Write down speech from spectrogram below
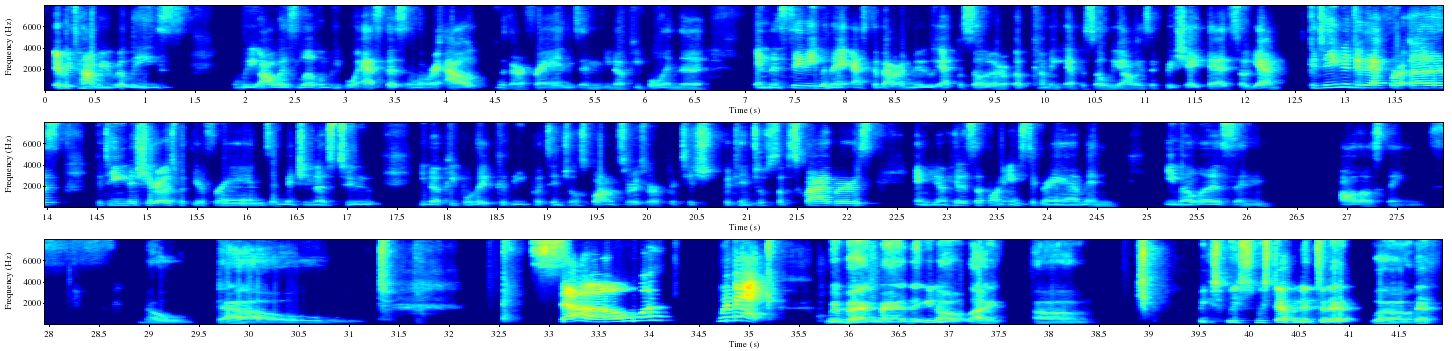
every time we release, we always love when people ask us and when we're out with our friends and you know people in the in the city when they ask about our new episode or upcoming episode. We always appreciate that. So yeah, continue to do that for us continue to share us with your friends and mention us to you know people that could be potential sponsors or potential subscribers and you know hit us up on instagram and email us and all those things No doubt. so we're back We're back, man. And you know, like um we we we stepping into that, well, that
